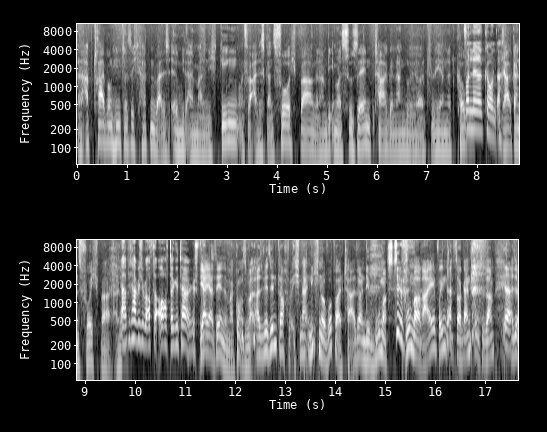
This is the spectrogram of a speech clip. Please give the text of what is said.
eine Abtreibung hinter sich hatten, weil es irgendwie mit einem Mann nicht ging und es war alles ganz furchtbar und dann haben die immer Suzanne tagelang gehört, Leonard Cohen. Von Leonard Cohen. Ach. Ja, ganz furchtbar. Also, ja, habe ich, hab ich aber auf der, auch auf der Gitarre gespielt. Ja, ja, sehen Sie mal, gucken Sie mal. Also wir sind doch, ich meine nicht nur Wuppertal, sondern die Boomer, Boomerei bringt uns doch ganz schön zusammen. Ja. Also,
